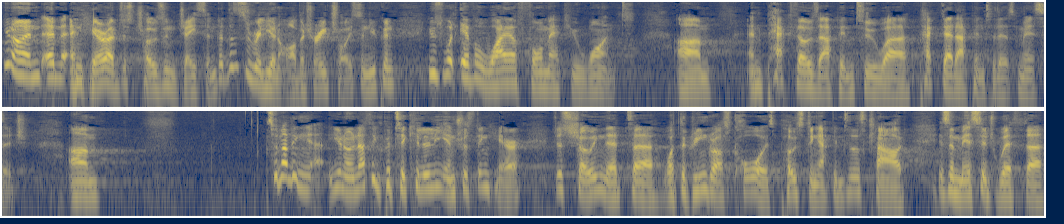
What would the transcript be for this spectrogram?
you know, and, and, and here I've just chosen JSON, but this is really an arbitrary choice, and you can use whatever wire format you want, um, and pack those up into uh, pack that up into this message. Um, so nothing, you know, nothing particularly interesting here. Just showing that uh, what the Greengrass core is posting up into this cloud is a message with uh,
